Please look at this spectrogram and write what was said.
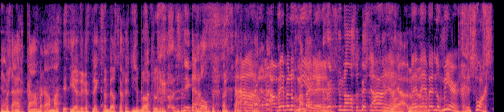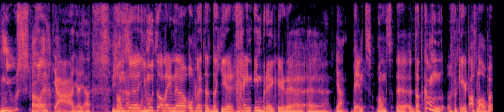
Voor zijn eigen camera. Maar via de reflectie van het beeld zag je dat hij zijn blote, blote snikker stond. Dus- Ja, we hebben nog maar meer... bij het eh, NOS-journaal is het best een Ja, dingetje, ja, ja. We, we hebben nog meer geslachtsnieuws. Oh, Want- echt? Ja, ja, ja. Want eh, je moet alleen eh, opletten dat je geen inbreker eh, eh, ja, bent. Want eh, dat kan verkeerd aflopen.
